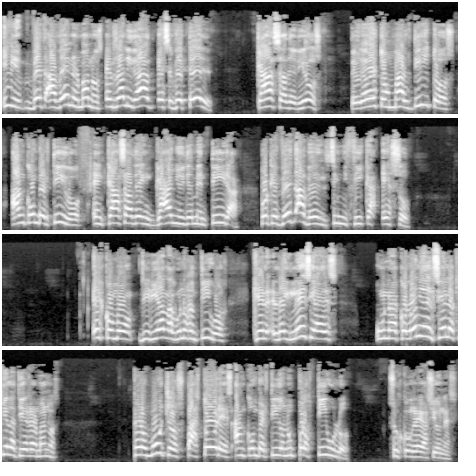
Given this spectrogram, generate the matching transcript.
Y Bet Aven, hermanos, en realidad es Betel, casa de Dios. Pero estos malditos han convertido en casa de engaño y de mentira. Porque Bet Aven significa eso. Es como dirían algunos antiguos, que la iglesia es una colonia del cielo aquí en la tierra, hermanos. Pero muchos pastores han convertido en un prostíbulo sus congregaciones.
